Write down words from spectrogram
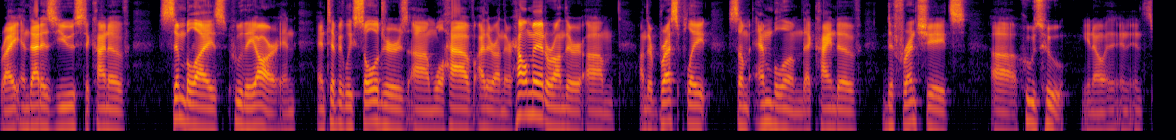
right? And that is used to kind of symbolize who they are. And and typically soldiers um, will have either on their helmet or on their um, on their breastplate some emblem that kind of differentiates uh, who's who you know and, and it's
